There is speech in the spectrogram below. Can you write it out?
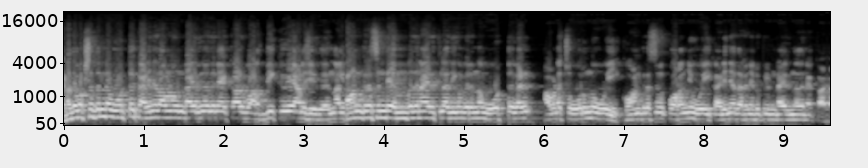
ഇടതുപക്ഷത്തിന്റെ വോട്ട് കഴിഞ്ഞ തവണ ഉണ്ടായിരുന്നതിനേക്കാൾ വർദ്ധിക്കുകയാണ് ചെയ്തത്. എന്നാൽ കോൺഗ്രസിന്റെ എൺപതിനായിരത്തിലധികം വരുന്ന വോട്ടുകൾ അവിടെ ചോർന്നു പോയി. കോൺഗ്രസിന് കുറഞ്ഞു പോയി കഴിഞ്ഞ തെരഞ്ഞെടുപ്പിൽ ഉണ്ടായിരുന്നതിനേക്കാൾ.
